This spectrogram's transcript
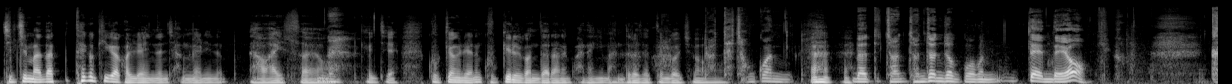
집집마다 태극기가 걸려 있는 장면이 나와 있어요. 네. 이렇게 이제 국경이라는 국기를 건다라는 관행이 만들어졌던 거죠. 몇해 정권 몇 전 전전 정권 때인데요. 크,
